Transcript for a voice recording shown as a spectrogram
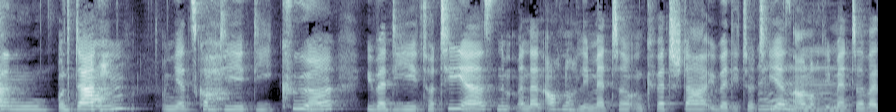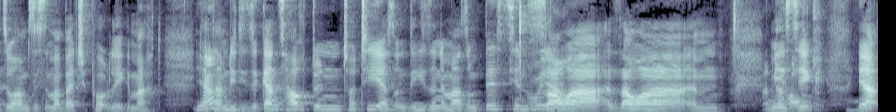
bisschen. Und dann, und jetzt kommt die, die Kür, über die Tortillas nimmt man dann auch noch Limette und quetscht da über die Tortillas auch noch Limette, weil so haben sie es immer bei Chipotle gemacht. Mm. Ja? Jetzt haben die diese ganz hauchdünnen Tortillas und die sind immer so ein bisschen Oh sauer, sauer ähm, mäßig. Ja.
